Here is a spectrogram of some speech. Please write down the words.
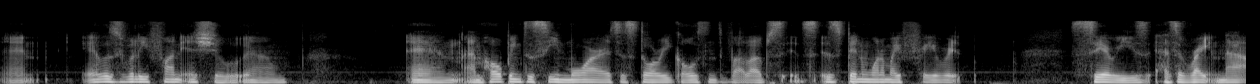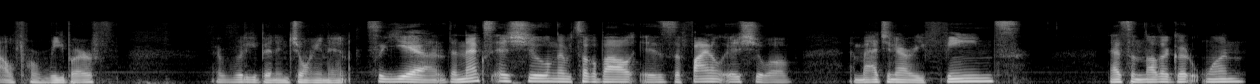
and it was really fun issue. Um, and I'm hoping to see more as the story goes and develops. It's it's been one of my favorite series as of right now from Rebirth. I've really been enjoying it. So yeah, the next issue I'm going to talk about is the final issue of Imaginary Fiends. That's another good one.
